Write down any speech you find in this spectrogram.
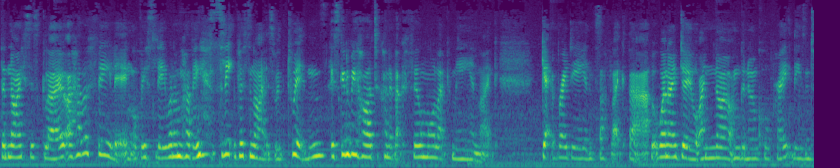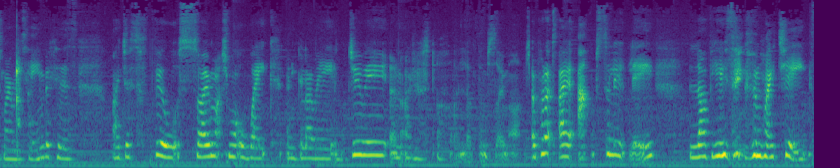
the nicest glow. I have a feeling obviously when i'm having sleepless nights with twins it's going to be hard to kind of like feel more like me and like get ready and stuff like that but when i do i know i'm going to incorporate these into my routine because I just feel so much more awake and glowy and dewy and I just, oh, I love them so much. A product I absolutely love using for my cheeks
